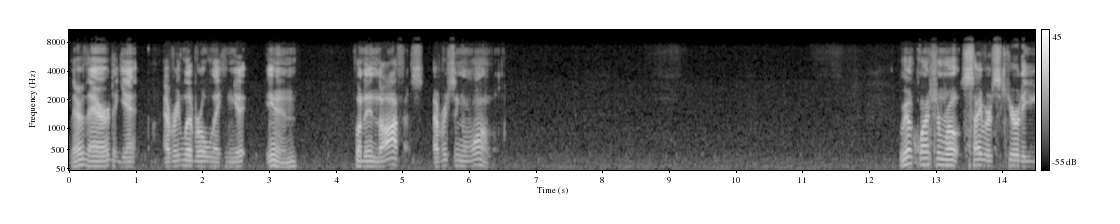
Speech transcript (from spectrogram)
They're there to get every liberal they can get in put into office. Every single one of them. Real Question wrote cybersecurity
